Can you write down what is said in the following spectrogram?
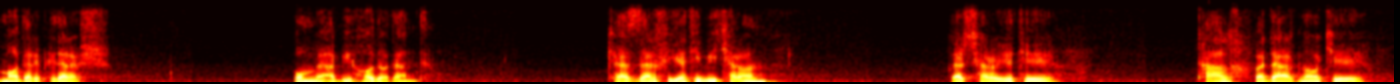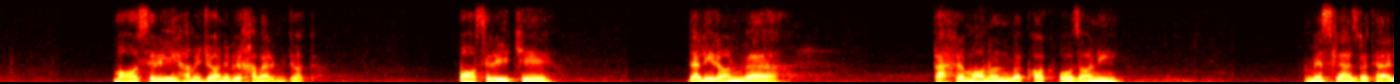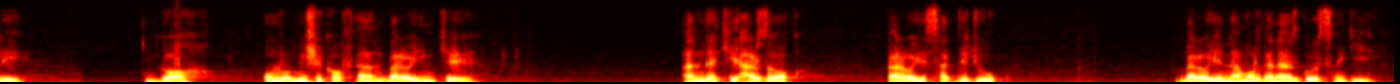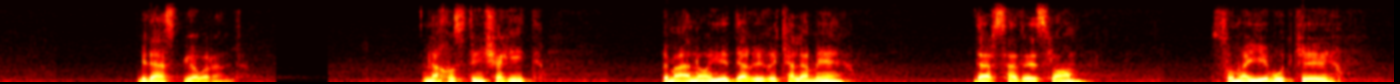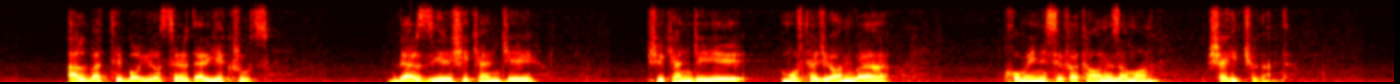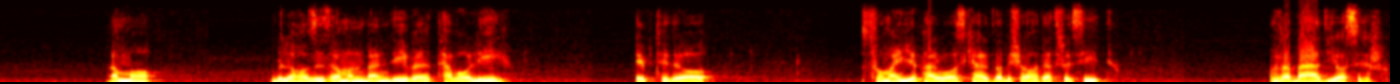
مادر پدرش ام ابیها دادند. که از ظرفیت بیکران در شرایط تلخ و دردناک محاصره همه جانبه خبر می‌داد. محاصره که دلیران و قهرمانان و پاکبازانی مثل حضرت علی گاه اون رو می شکافتند برای اینکه اندکی ارزاق برای جو برای نمردن از گرسنگی به دست بیاورند. نخستین شهید به معنای دقیق کلمه در صدر اسلام سمیه بود که البته با یاسر در یک روز در زیر شکنجه شکنجه مرتجعان و خمینی صفتان زمان شهید شدند. اما به لحاظ زمانبندی و توالی ابتدا سمیه پرواز کرد و به شهادت رسید و بعد یاسر.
